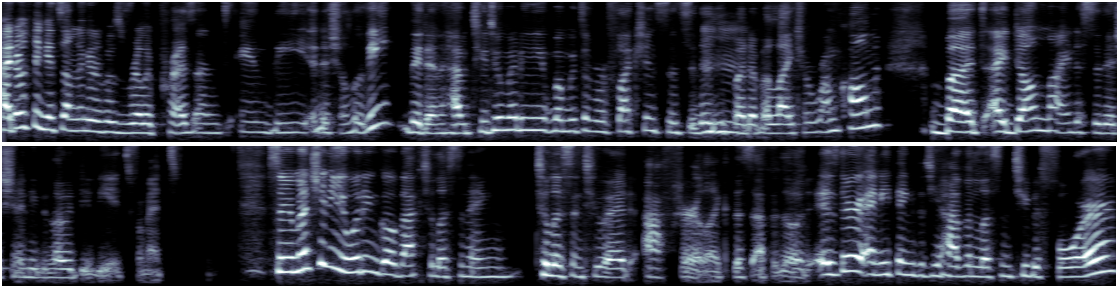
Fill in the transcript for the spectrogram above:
I don't think it's something that was really present in the initial movie. They didn't have too too many moments of reflection since it is a bit Mhm. of a lighter rom com, but I don't mind this edition, even though it deviates from it. So you mentioned you wouldn't go back to listening to listen to it after like this episode. Is there anything that you haven't listened to before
